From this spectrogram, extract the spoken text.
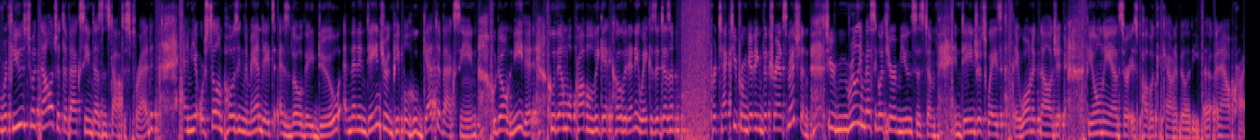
refuse to acknowledge that the vaccine doesn't stop the spread, and yet we're still imposing the mandates as though they do and then endangering people who get the vaccine, who don't need it, who then will probably get COVID anyway because it doesn't protect you from getting the transmission. So you're really messing with your immune system in dangerous ways. They won't acknowledge it. The only answer is public accountability, uh, an outcry.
